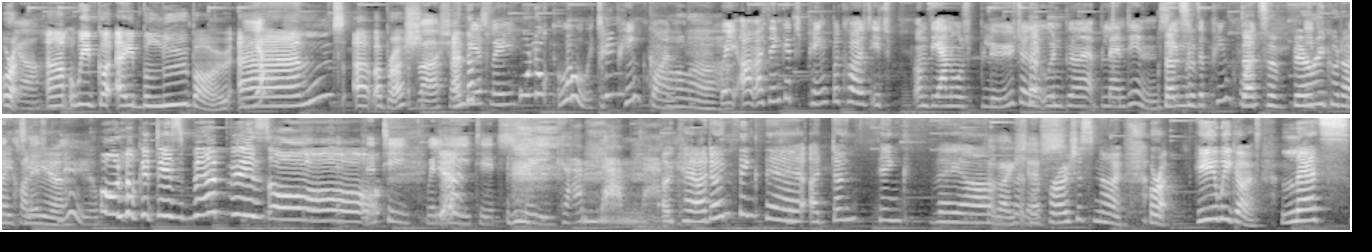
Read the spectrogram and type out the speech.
All right. Yeah. Um, we've got a blue bow and a, a brush. Brush, and a- obviously. Oh look. Ooh, it's a pink one. Wait, um, I think it's pink because it's um the animal's blue, so that it wouldn't blend in. Same with a, the pink one. That's a very good idea. Oh, look at these babies. Oh. The teeth will Yeah. eat it. Squeak. Okay, I don't think they're. I don't think they are. that They're Ferocious. ferocious. No. All right, here we go. Let's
